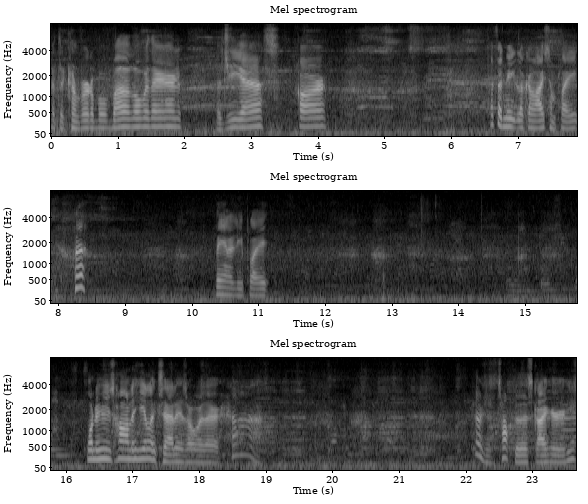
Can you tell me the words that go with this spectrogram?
Got the convertible bug over there. The GS car. That's a neat looking license plate. Vanity plate. Wonder whose Honda Helix that is over there. Ah. I was just talk to this guy here. He's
